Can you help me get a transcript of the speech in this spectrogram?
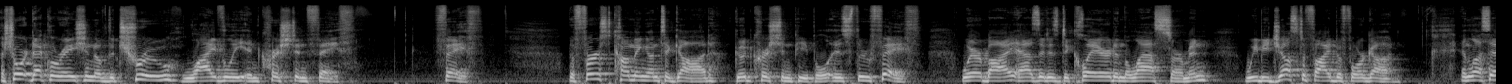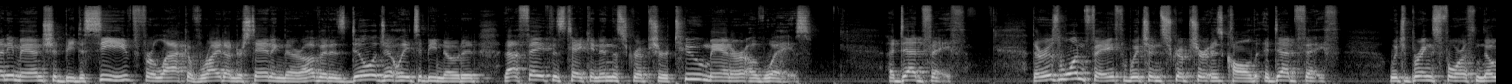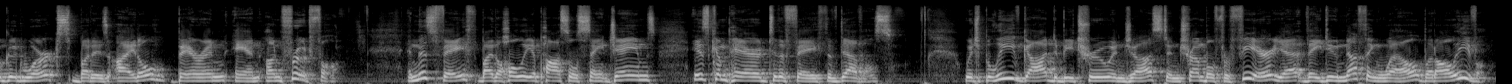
A short declaration of the true, lively, and Christian faith. Faith. The first coming unto God, good Christian people, is through faith, whereby, as it is declared in the last sermon, we be justified before God. Unless any man should be deceived for lack of right understanding thereof, it is diligently to be noted that faith is taken in the Scripture two manner of ways. A dead faith. There is one faith which in Scripture is called a dead faith which brings forth no good works, but is idle, barren, and unfruitful. And this faith, by the holy apostle St. James, is compared to the faith of devils, which believe God to be true and just and tremble for fear, yet they do nothing well, but all evil.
